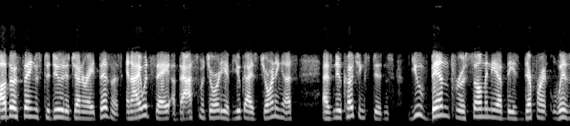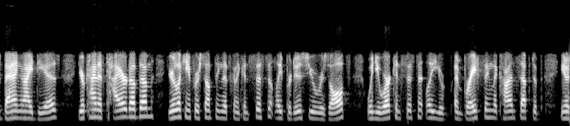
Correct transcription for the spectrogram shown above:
other things to do to generate business. And i would say a vast majority of you guys joining us as new coaching students, you've been through so many of these different whiz bang ideas. You're kind of tired of them. You're looking for something that's going to consistently produce you results. When you work consistently, you're embracing the concept of, you know,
